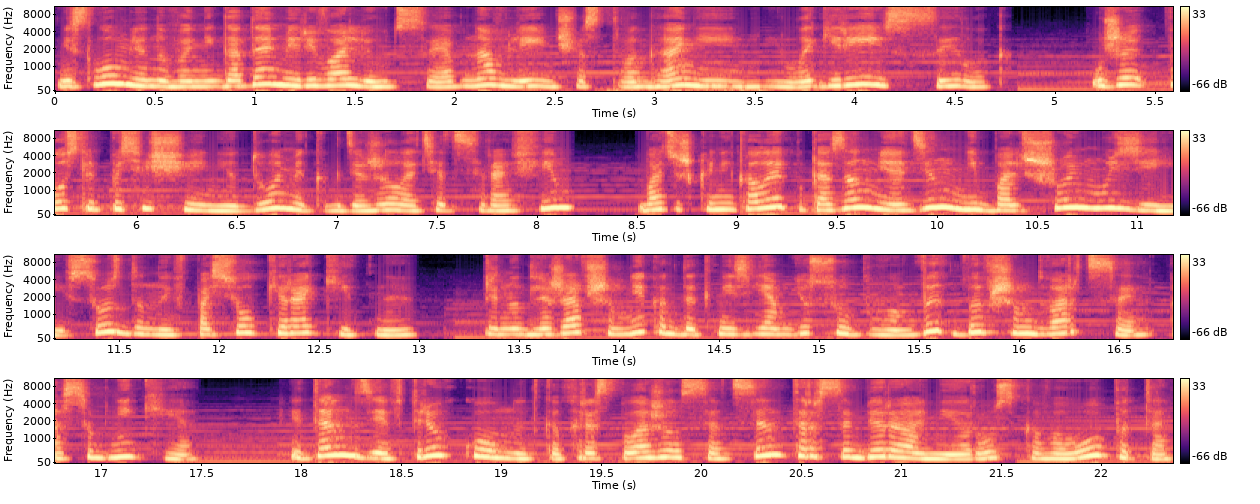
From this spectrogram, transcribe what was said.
не сломленного ни годами революции, обновленчества, гонений, лагерей и ссылок. Уже после посещения домика, где жил отец Серафим, батюшка Николай показал мне один небольшой музей, созданный в поселке Ракитное, принадлежавшем некогда князьям Юсуповым в их бывшем дворце, особняке. И там, где в трех комнатках расположился центр собирания русского опыта,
